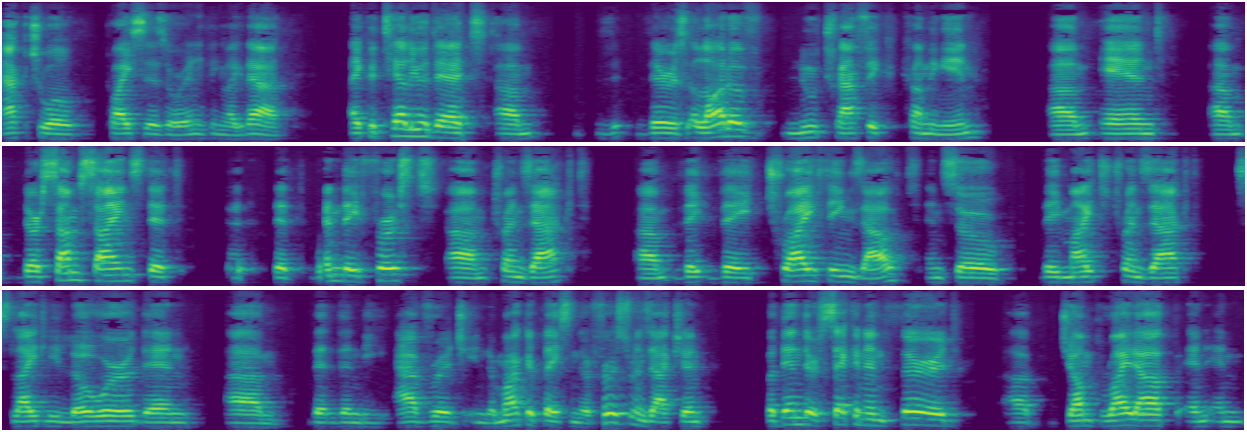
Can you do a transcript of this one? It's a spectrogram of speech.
actual prices or anything like that, I could tell you that um, th- there's a lot of new traffic coming in, um, and um, there are some signs that that, that when they first transact, they they try things out, and so they might transact slightly lower than than, than the average in the marketplace in their first transaction, but then their second and third uh, jump right up and, and,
